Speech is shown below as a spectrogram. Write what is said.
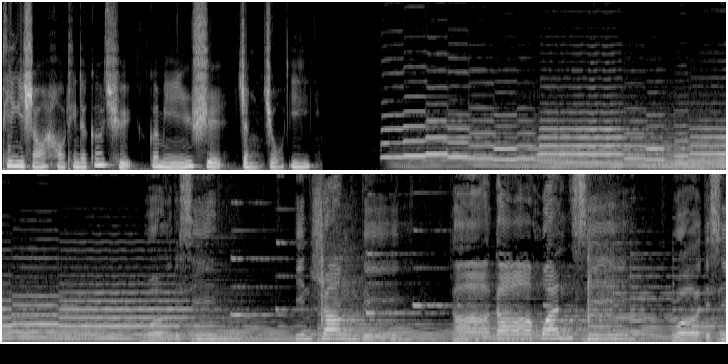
听一首好听的歌曲，歌名是《拯救一》。我的心因上帝大大欢喜，我的心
